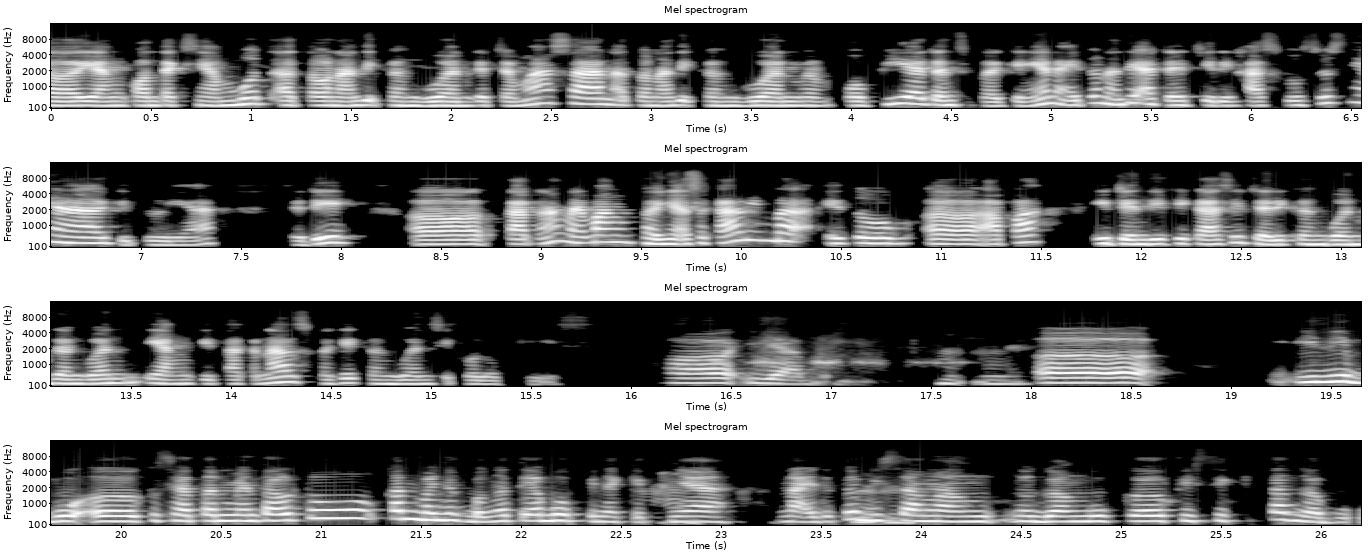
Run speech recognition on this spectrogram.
uh, yang konteksnya mood atau nanti gangguan kecemasan atau nanti gangguan fobia dan sebagainya, nah itu nanti ada ciri khas khususnya gitu ya. Jadi uh, karena memang banyak sekali Mbak itu uh, apa identifikasi dari gangguan-gangguan yang kita kenal sebagai gangguan psikologis. Oh iya bu. Mm-hmm. Uh, ini bu uh, kesehatan mental tuh kan banyak banget ya bu penyakitnya. Nah itu tuh mm-hmm. bisa ngeganggu ke fisik kita nggak bu?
